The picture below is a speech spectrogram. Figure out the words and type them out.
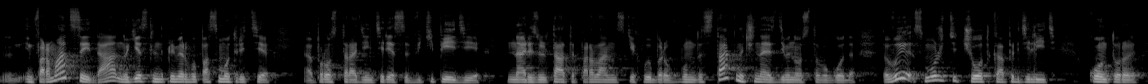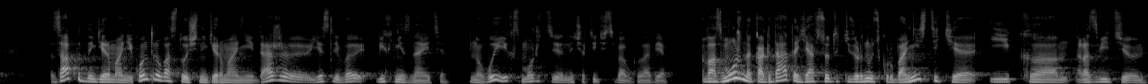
информацией, да, но если, например, вы посмотрите э, просто ради интереса в Википедии на результаты парламентских выборов в Бундестаг, начиная с 90-го года, то вы сможете четко определить контуры Западной Германии, контуры Восточной Германии, даже если вы их не знаете, но вы их сможете начертить у себя в голове. Возможно, когда-то я все-таки вернусь к урбанистике и к развитию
